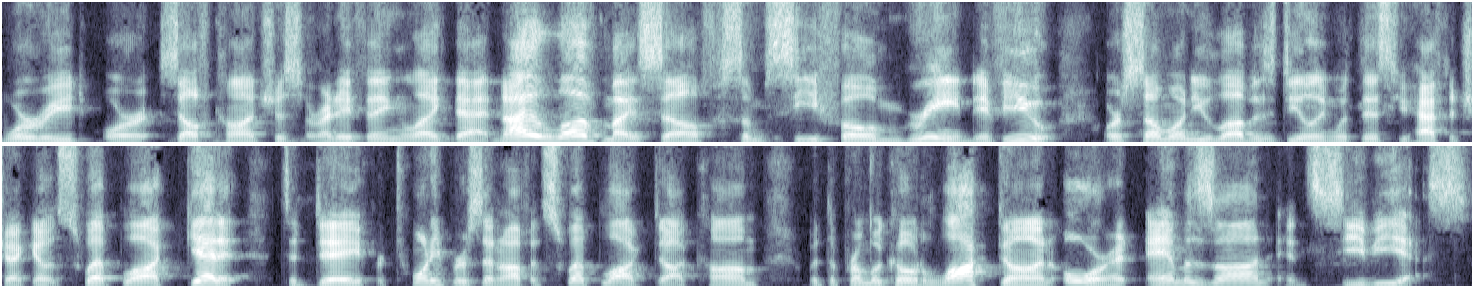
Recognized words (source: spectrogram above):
worried or self conscious or anything like that. And I love myself some seafoam green. If you or someone you love is dealing with this, you have to check out Sweatblock. Get it today for 20% off at sweatblock.com with the promo code locked on or at Amazon and CVS.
